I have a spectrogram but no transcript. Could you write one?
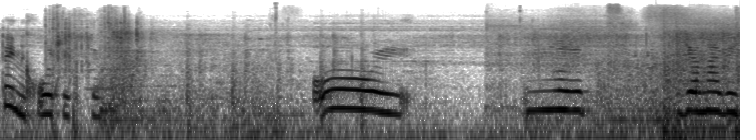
та й не хочеться. Ой. Ну, я навіть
